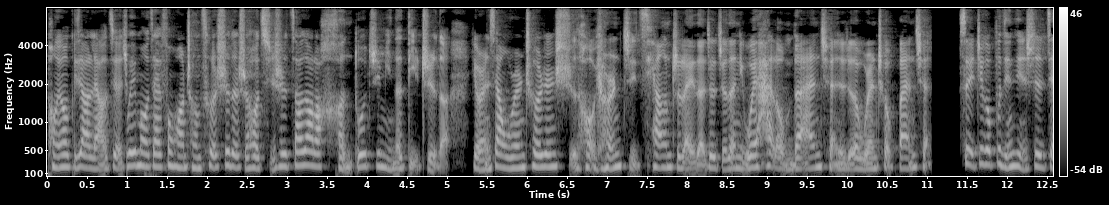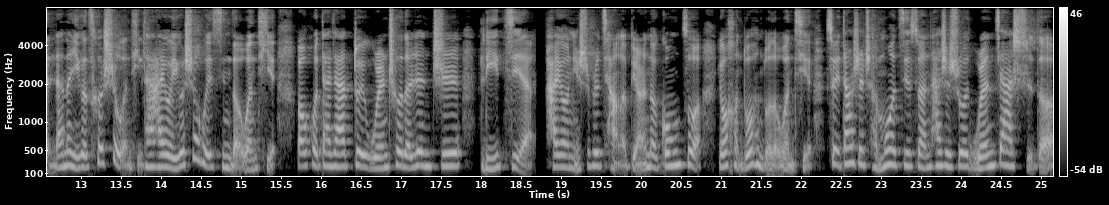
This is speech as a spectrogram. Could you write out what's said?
朋友比较了解，Waymo 在凤凰城测试的时候，其实遭到了很多居民的抵制的。有人向无人车扔石头，有人举枪之类的，就觉得你危害了我们的安全，就觉得无人车不安全。所以这个不仅仅是简单的一个测试问题，它还有一个社会性的问题，包括大家对无人车的认知、理解，还有你是不是抢了别人的工作，有很多很多的问题。所以当时沉默计算，它是说无人驾驶的。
